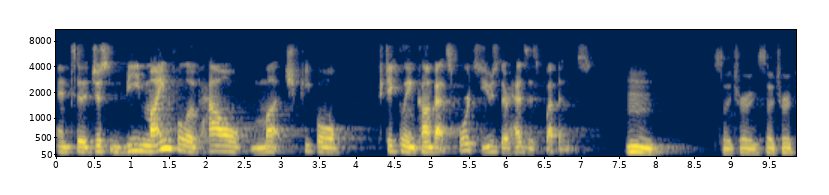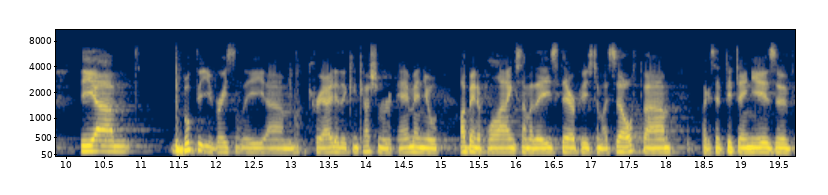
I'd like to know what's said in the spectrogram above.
and to just be mindful of how much people, particularly in combat sports, use their heads as weapons. Mm. So true, so true. The um, the book that you've recently um, created, the Concussion Repair Manual, I've been applying some of these therapies to myself. Um, like I said, 15 years of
